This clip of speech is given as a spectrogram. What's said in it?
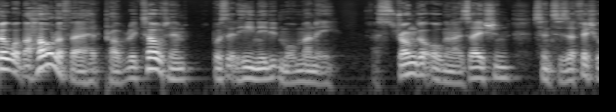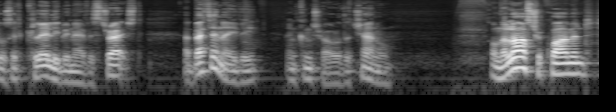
but what the whole affair had probably told him was that he needed more money, a stronger organisation, since his officials had clearly been overstretched, a better navy, and control of the channel. On the last requirement,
